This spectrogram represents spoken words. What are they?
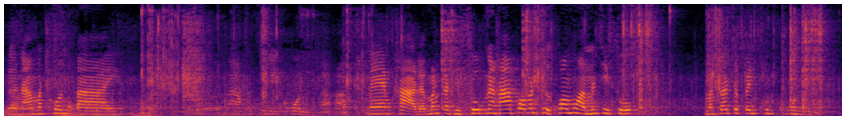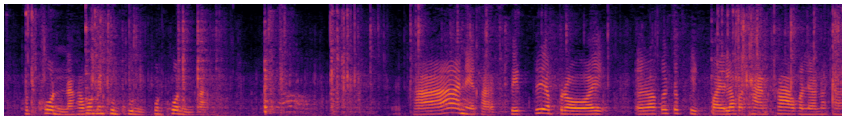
เดี๋ยวน้ำมันข้นไปน้ำมันจะมี คนนะคะแม่นค่ะแล้วมันก็สิซุกนะคะ เพราะมันถือความหอมมันสิซุก มันก็จะเป็นคุนๆข้นๆนะคะเพราะมันคุนๆข้นๆค่ะนะคะเนี่ยค่ะเสร็จเรียบร้อย แล้วเราก็จะปิดไฟรับประทานข้าวกันแล้วนะคะ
